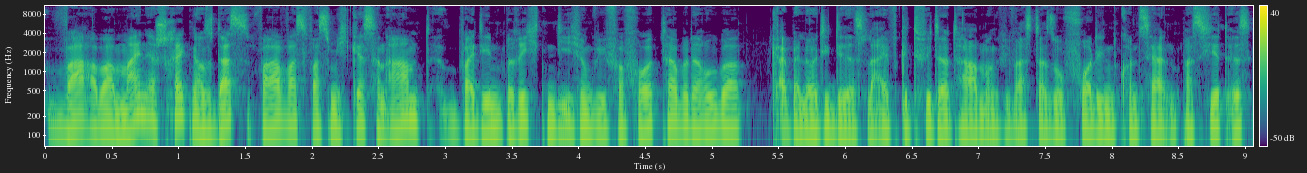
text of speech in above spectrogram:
war aber mein Erschrecken, also das war was, was mich gestern Abend bei den Berichten, die ich irgendwie verfolgt habe darüber, gab ja Leute, die das live getwittert haben, irgendwie was da so vor den Konzerten passiert ist,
